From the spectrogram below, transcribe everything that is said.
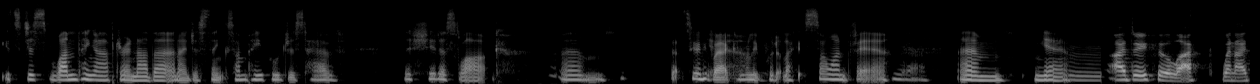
it's just one thing after another, and I just think some people just have the shittest luck. Um, that's the only way I can really put it. Like it's so unfair. yeah. Um, yeah, Mm. I do feel like when I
